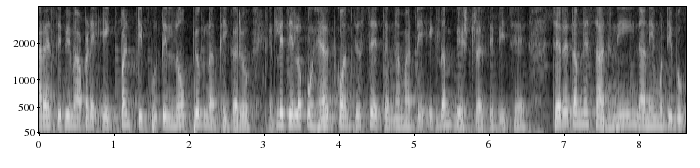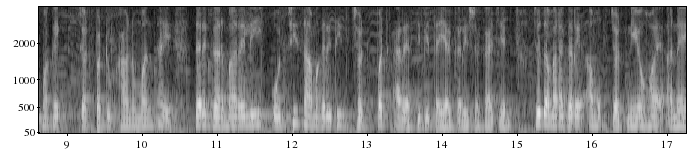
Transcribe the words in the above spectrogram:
આ રેસીપીમાં આપણે એક પણ ટીપુ તેલનો ઉપયોગ નથી કર્યો. એટલે જે લોકો હેલ્થ કોન્શિયસ છે, તેમના માટે એકદમ બેસ્ટ રેસીપી છે. જ્યારે તમને સાંજની નાની મોટી બુકમાં કંઈક ચટપટું ખાવાનું મન થાય, ત્યારે ઘરમાં રહેલી ઓછી સામગ્રીથી ઝટપટ આ રેસીપી તૈયાર કરી શકાય છે. જો તમારા ઘરે અમુક ચટણીઓ હોય અને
